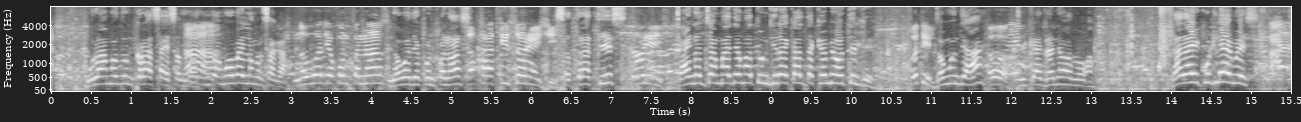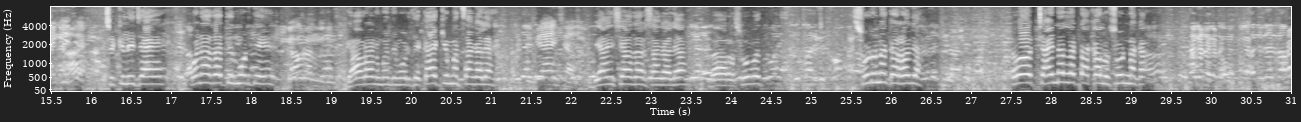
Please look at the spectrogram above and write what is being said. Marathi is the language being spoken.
उरामधून क्रॉस आहे समजा. हा. तुमचा मोबाईल नंबर सांगा. नव्वद एकोणपन्नास नव्वद एकोणपन्नास सतरा तीस चौऱ्याऐंशी. सतरा तीस चौऱ्याऐंशी. चॅनलच्या माध्यमातून गिरायकाल तर कमी होतील की? होतील. जमून द्या हा? ठीक आहे धन्यवाद बाबा. दादा ही कुठली आहे म्हैस चिखलीची आहे. कोणा जातीत मोडते? गावरानमध्ये मोडते. काय किंमत सांगाल्या ब्याऐंशी हजार सांगाल्या बरं सोबत सोडू नका राहू द्या. हो चॅनलला टाकालो सोड नका.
